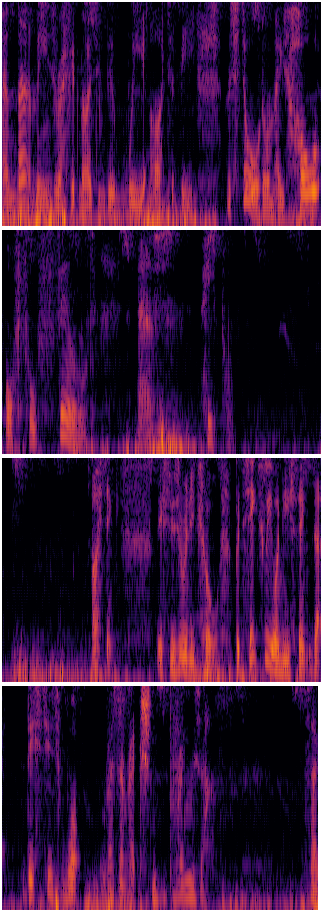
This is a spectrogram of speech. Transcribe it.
And that means recognizing that we are to be restored or made whole or fulfilled as people. I think this is really cool, particularly when you think that this is what resurrection brings us. So,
